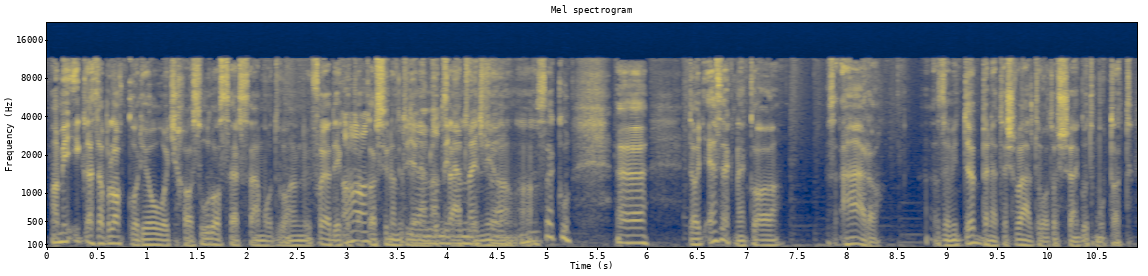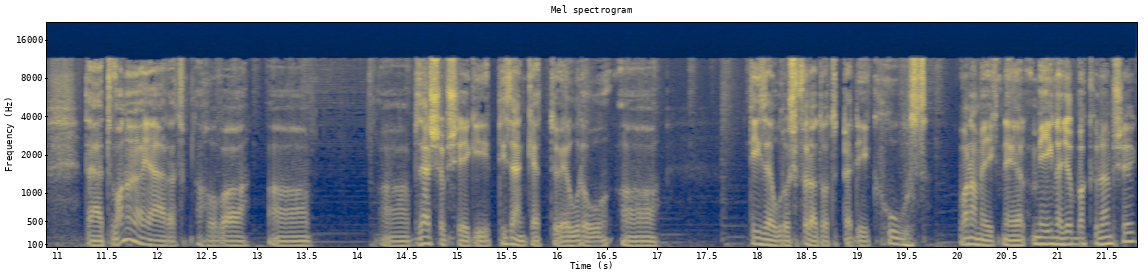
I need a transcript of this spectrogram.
ami igazából akkor jó, hogyha szúrószerszámod van, folyadékot Aha, akarsz, amit ugye nem tudsz átvenni a, a szekú. De hogy ezeknek a, az ára, az, ami döbbenetes változatosságot mutat. Tehát van olyan járat, ahova a, a, az elsőbségi 12 euró, a 10 eurós feladott pedig 20, van amelyiknél még nagyobb a különbség,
